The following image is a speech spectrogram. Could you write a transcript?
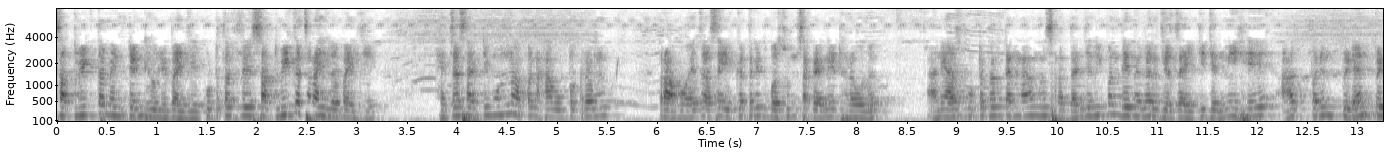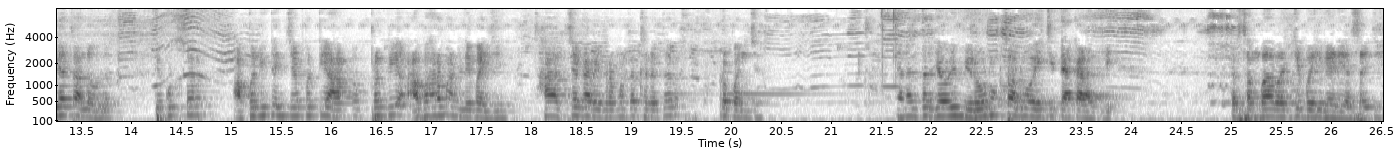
सात्विकता मेंटेन ठेवली पाहिजे कुठंतर ते सात्विकच राहिलं पाहिजे. ह्याच्यासाठी म्हणून आपण हा उपक्रम राबवायचा असं एकत्रित बसून सगळ्यांनी ठरवलं. आणि आज कुठं तर त्यांना श्रद्धांजली पण देणं गरजेचं आहे की ज्यांनी हे आजपर्यंत पिढ्यानपिढ्या चालवलं ते कुठं तर आपणही त्यांच्या प्रती आ- प्रति आभार मानले पाहिजे. हा आजच्या कार्यक्रमाचा खरं तर प्रपंच. त्यानंतर ज्यावेळी मिरवणूक चालू व्हायची त्या काळातली तर संभाबाची बैलगाडी असायची.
